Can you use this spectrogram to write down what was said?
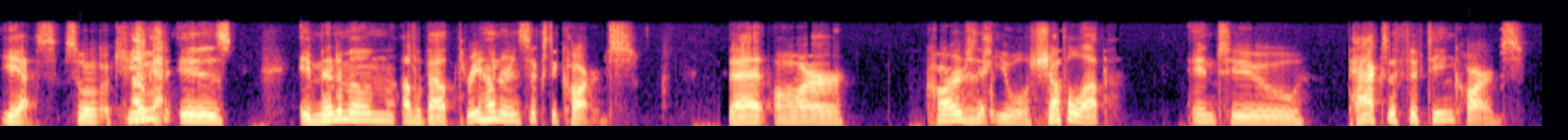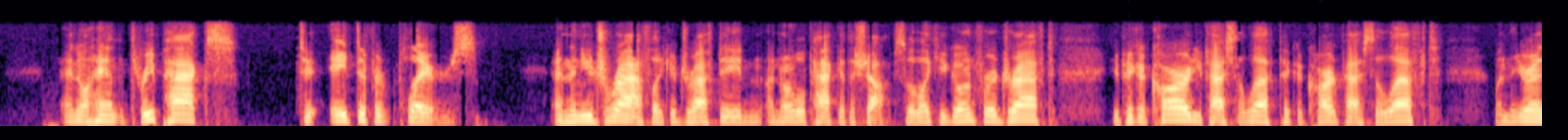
Yes. So a cube Okay. is a minimum of about 360 cards that are cards that you will shuffle up into packs of 15 cards, and you'll hand three packs to eight different players. And then you draft like you're drafting a normal pack at the shop. So, like you go in for a draft, you pick a card, you pass the left, pick a card, pass the left. When you're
